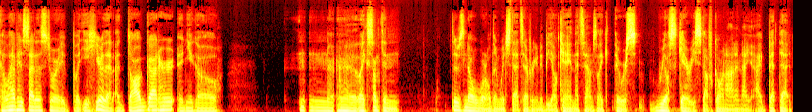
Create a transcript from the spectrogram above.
He'll have his side of the story, but you hear that a dog got hurt and you go, "N- n- uh, like something there's no world in which that's ever going to be okay. And that sounds like there was real scary stuff going on. And I, I bet that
